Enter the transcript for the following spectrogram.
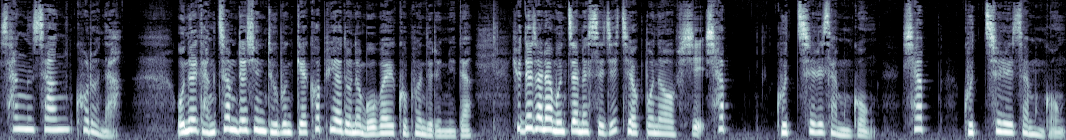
상상 코로나. 오늘 당첨되신 두 분께 커피와 도넛 모바일 쿠폰 드립니다. 휴대전화 문자 메시지 지역번호 없이 샵 9730, 샵 9730.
